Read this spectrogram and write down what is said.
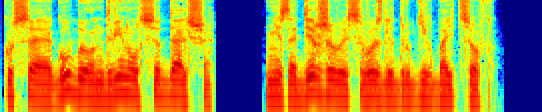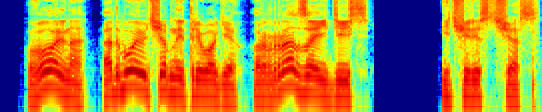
Кусая губы, он двинулся дальше, не задерживаясь возле других бойцов. «Вольно! Отбой учебной тревоги! Разойдись!» И через час.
